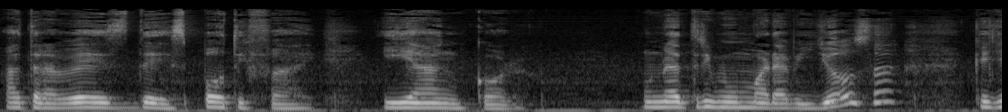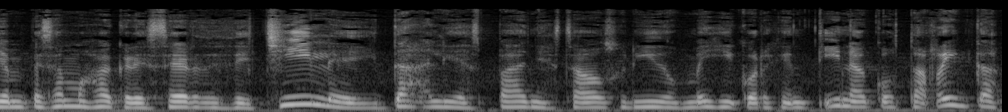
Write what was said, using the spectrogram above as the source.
a través de Spotify y Anchor. Una tribu maravillosa que ya empezamos a crecer desde Chile, Italia, España, Estados Unidos, México, Argentina, Costa Rica.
